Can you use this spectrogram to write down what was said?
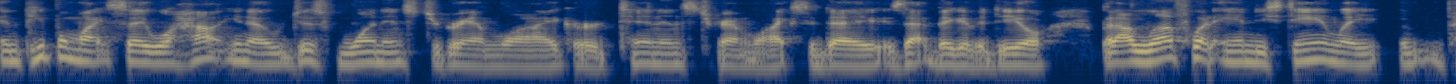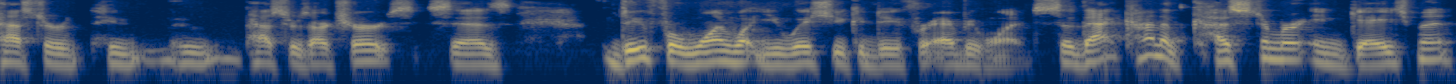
and people might say well how you know just one instagram like or 10 instagram likes a day is that big of a deal? But i love what andy stanley pastor who, who pastors our church says do for one what you wish you could do for everyone. So that kind of customer engagement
